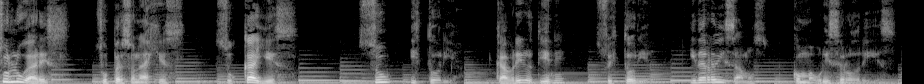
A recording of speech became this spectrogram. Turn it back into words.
sus lugares, sus personajes, sus calles, su historia. Cabrero tiene su historia y la revisamos con Mauricio Rodríguez.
